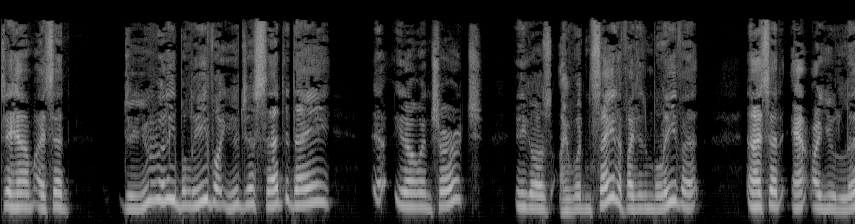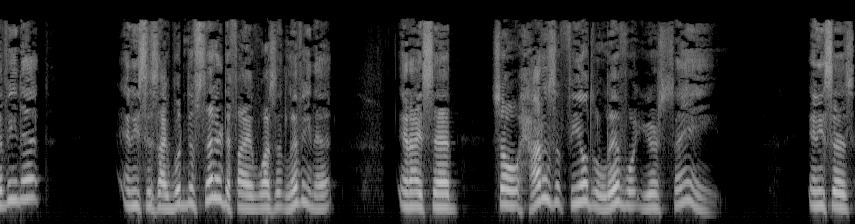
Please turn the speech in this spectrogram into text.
to him, I said, Do you really believe what you just said today, you know, in church? And he goes, I wouldn't say it if I didn't believe it. And I said, And are you living it? And he says, I wouldn't have said it if I wasn't living it. And I said, So how does it feel to live what you're saying? And he says,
